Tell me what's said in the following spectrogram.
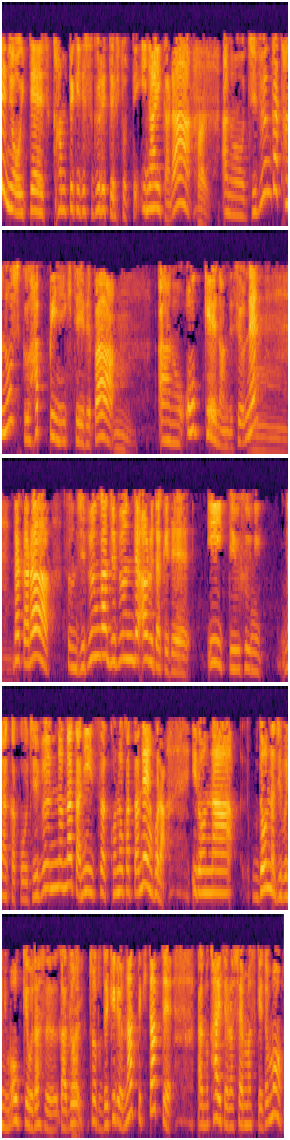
てにおいて完璧で優れてる人っていないから、はい。あの、自分が楽しくハッピーに生きていれば、うんあの、OK なんですよね。うんだから、その自分が自分であるだけでいいっていうふうに、なんかこう自分の中に、さ、この方ね、ほら、いろんな、どんな自分にも OK を出すがど、はいちょっとできるようになってきたって、あの、書いてらっしゃいますけども、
